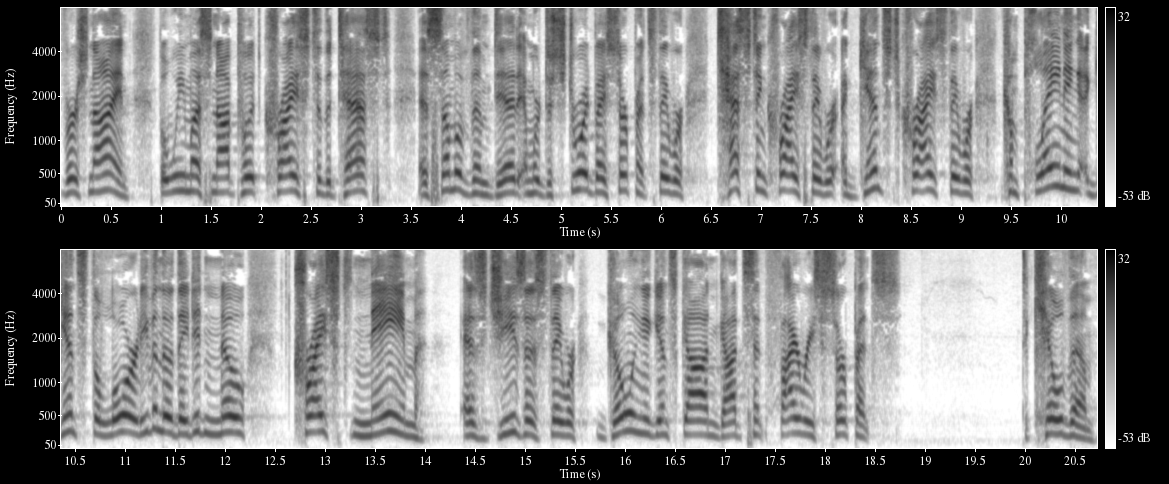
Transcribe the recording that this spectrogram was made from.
Verse 9, but we must not put Christ to the test, as some of them did, and were destroyed by serpents. They were testing Christ. They were against Christ. They were complaining against the Lord, even though they didn't know Christ's name as Jesus, they were going against God, and God sent fiery serpents to kill them.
